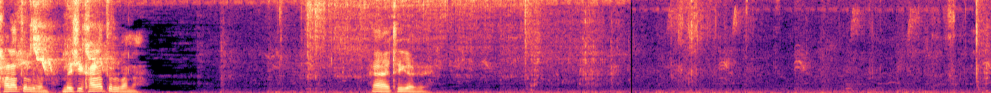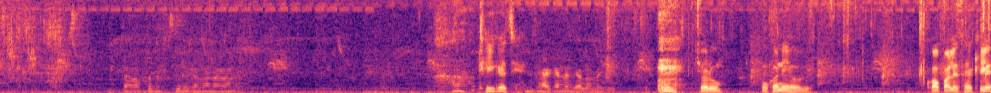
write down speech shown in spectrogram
খাড়া তুলবা না বেশি খাড়া তুলবা না। হ্যাঁ ঠিক আছে। ঠিক আছে। সাইকেলে গেল নাকি চরম ওখানেই হবে। কপালে থাকলে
